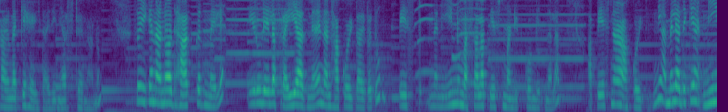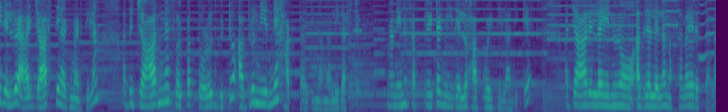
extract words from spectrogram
ಕಾರಣಕ್ಕೆ ಹೇಳ್ತಾ ಇದ್ದೀನಿ ಅಷ್ಟೇ ನಾನು. ಸೊ ಈಗ ನಾನು ಅದು ಹಾಕಿದ್ಮೇಲೆ ಈರುಳ್ಳಿ ಎಲ್ಲ ಫ್ರೈ ಆದಮೇಲೆ ನಾನು ಹಾಕ್ಕೊಳ್ತಾ ಇರೋದು ಪೇಸ್ಟ್. ನಾನು ಏನು ಮಸಾಲ ಪೇಸ್ಟ್ ಮಾಡಿಟ್ಕೊಂಡಿದ್ನಲ್ಲ, ಆ ಪೇಸ್ಟ್ನ ಹಾಕ್ಕೊಳ್ತಿದ್ದೀನಿ ಆಮೇಲೆ ಅದಕ್ಕೆ ನೀರೆಲ್ಲೂ ಆ್ಯಡ್ ಜಾಸ್ತಿ ಆ್ಯಡ್ ಮಾಡ್ತಿಲ್ಲ. ಅದು ಜಾರನ್ನ ಸ್ವಲ್ಪ ತೊಳೆದ್ಬಿಟ್ಟು ಅದ್ರ ನೀರನ್ನೇ ಹಾಕ್ತಾ ಇದ್ದೀನಿ ನಾನು ಅಲ್ಲಿಗಷ್ಟೇ. ನಾನೇನು ಸಪ್ರೇಟಾಗಿ ನೀರೆಲ್ಲೂ ಹಾಕ್ಕೊಳ್ತಿಲ್ಲ ಅದಕ್ಕೆ. ಆ ಜಾರೆಲ್ಲ ಏನು, ಅದರಲ್ಲೆಲ್ಲ ಮಸಾಲ ಇರುತ್ತಲ್ಲ,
